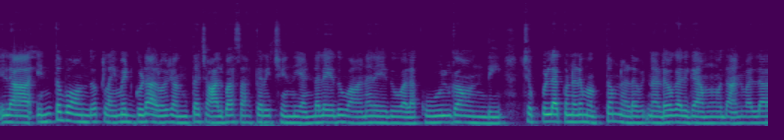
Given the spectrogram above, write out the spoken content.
ఇలా ఎంత బాగుందో క్లైమేట్ కూడా ఆ రోజు అంతా చాలా బాగా సహకరించింది. ఎండ లేదు వాన లేదు అలా కూల్గా ఉంది. చెప్పులు లేకుండానే మొత్తం నడవ నడవగలిగాము. దానివల్ల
